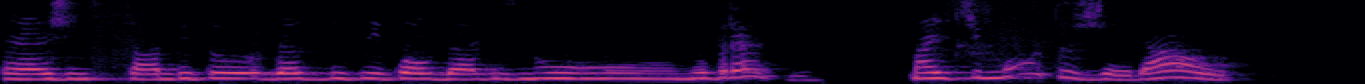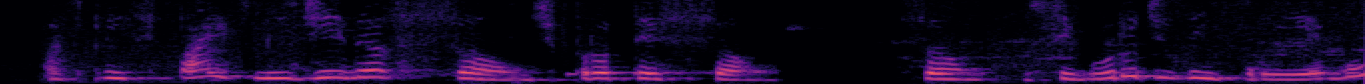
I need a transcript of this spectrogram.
é, a gente sabe do, das desigualdades no, no Brasil. Mas, de modo geral, as principais medidas são de proteção, são o seguro-desemprego,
